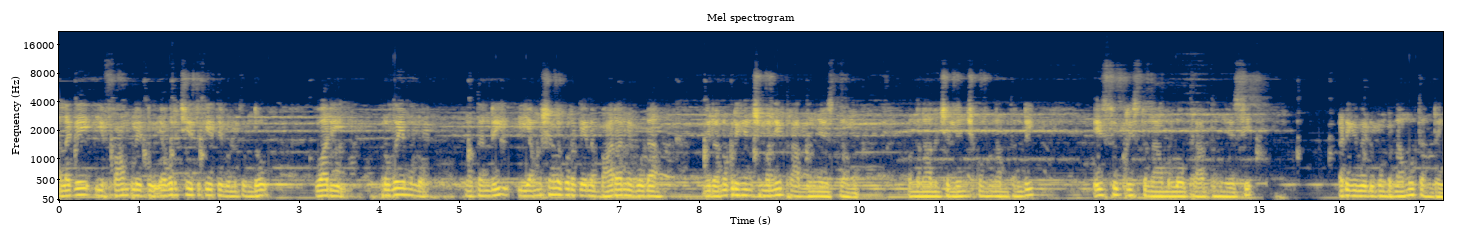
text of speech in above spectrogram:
అలాగే ఈ ఫాంప్లెట్ ఎవరి చేతికైతే వెళుతుందో వారి హృదయంలో మా తండ్రి ఈ అంశాల కొరకైన భారాన్ని కూడా మీరు అనుగ్రహించమని ప్రార్థన చేస్తాము. వందనాలు చెల్లించుకుంటున్నాం తండ్రి. యేసుక్రీస్తు నామంలో ప్రార్థన చేసి అడిగి వేడుకుంటున్నాము తండ్రి.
